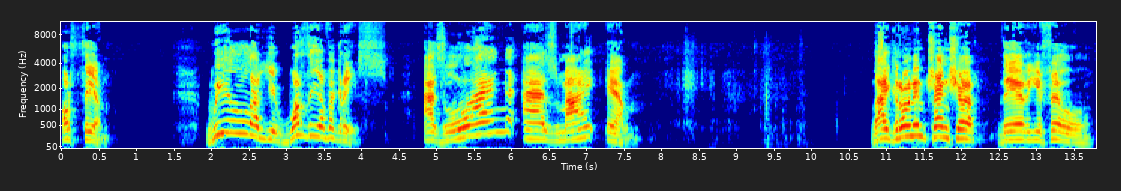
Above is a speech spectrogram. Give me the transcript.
or thorn. Weel are ye worthy of a grace, as lang as my arm. Thy groaning trencher there ye fill,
